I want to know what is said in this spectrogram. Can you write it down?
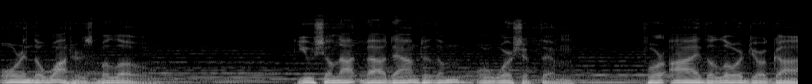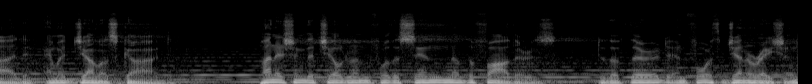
or in the waters below. You shall not bow down to them or worship them, for I, the Lord your God, am a jealous God, punishing the children for the sin of the fathers to the third and fourth generation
